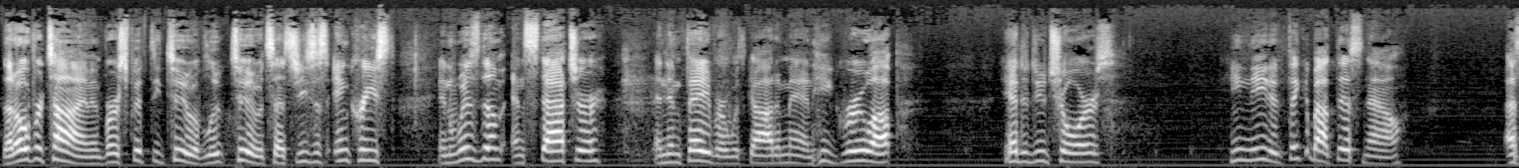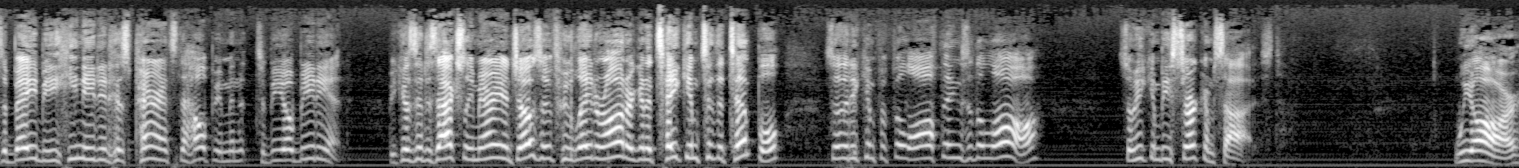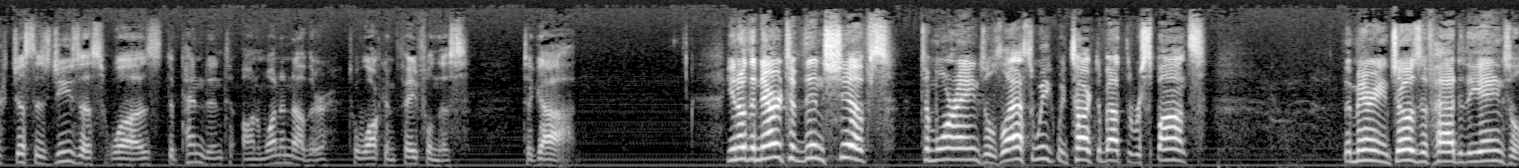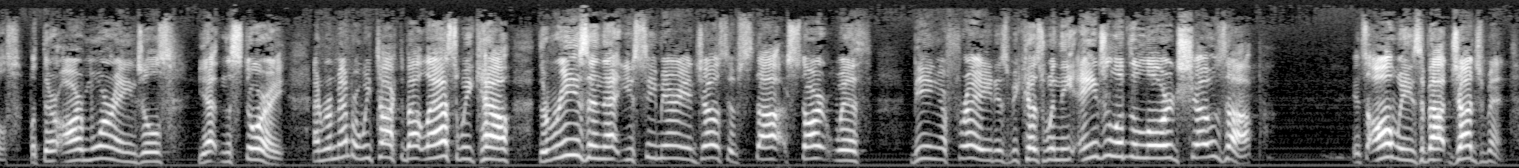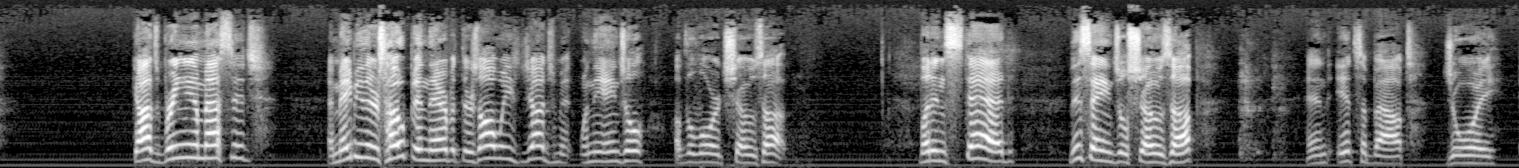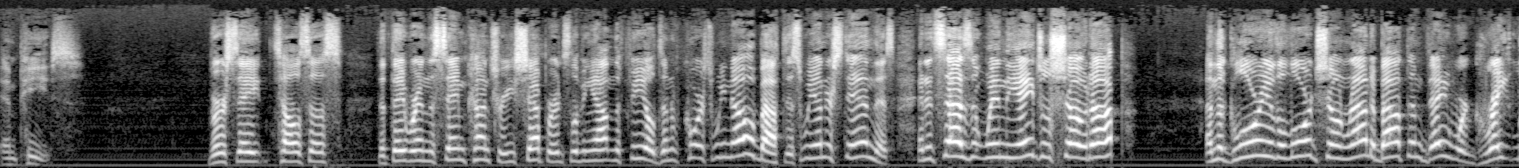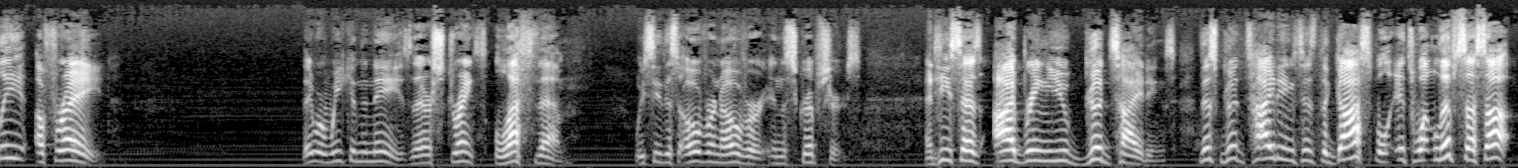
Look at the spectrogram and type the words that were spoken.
that over time, in verse 52 of Luke 2, it says, Jesus increased in wisdom and stature and in favor with God and man. He grew up, he had to do chores. He needed, think about this now. As a baby, he needed his parents to help him to be obedient. Because it is actually Mary and Joseph who later on are going to take him to the temple so that he can fulfill all things of the law, so he can be circumcised. We are, just as Jesus was, dependent on one another to walk in faithfulness to God. You know, the narrative then shifts to more angels. Last week we talked about the response that Mary and Joseph had to the angels, but there are more angels yet in the story. And remember, we talked about last week how the reason that you see Mary and Joseph start, start with being afraid is because when the angel of the Lord shows up, it's always about judgment. God's bringing a message, and maybe there's hope in there, but there's always judgment when the angel of the Lord shows up. But instead, this angel shows up, and it's about joy and peace. Verse 8 tells us that they were in the same country, shepherds living out in the fields. And of course, we know about this, we understand this. And it says that when the angel showed up, and the glory of the Lord shone round about them, they were greatly afraid. They were weak in the knees, their strength left them. We see this over and over in the scriptures. And he says, I bring you good tidings. This good tidings is the gospel, it's what lifts us up.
